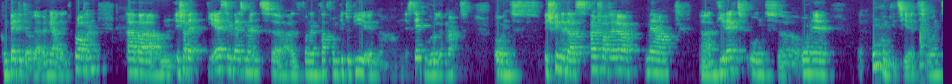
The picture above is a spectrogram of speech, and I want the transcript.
Competitor, wir haben gerade gesprochen. Aber ähm, ich habe die ersten Investments äh, von der Plattform P2P in äh, Estate Guru gemacht. Und ich finde das einfacher, mehr direkt und ohne unkompliziert. Und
